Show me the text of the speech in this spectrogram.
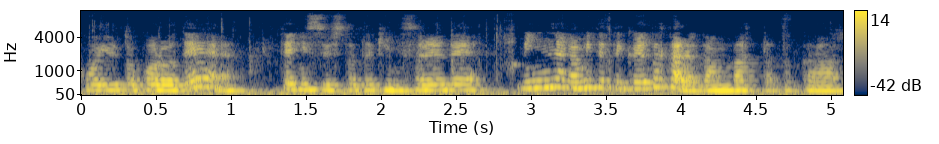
こういうところでテニスした時にそれでみんなが見ててくれたから頑張ったとか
